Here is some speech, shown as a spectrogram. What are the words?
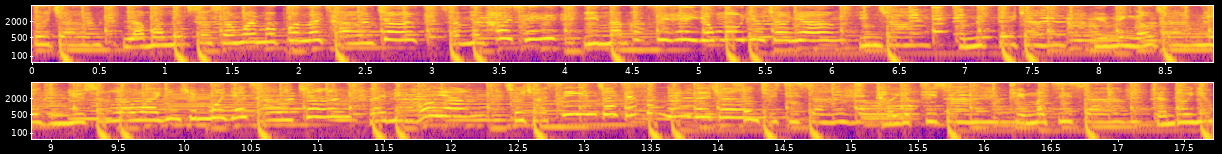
对象。蓝或绿，常常为没伴侣惆怅。寻人开始，而男国志气勇望要像样。现在寻觅对象，如觅偶像，若然遇上刘华，完全没有惆怅。黎明好人，谁才是现在这新吻对象？身处至上，投入至上，甜蜜至上，难道要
